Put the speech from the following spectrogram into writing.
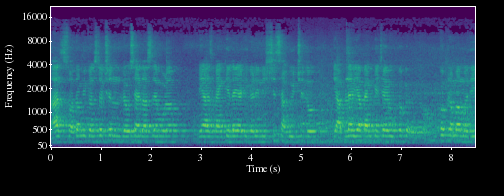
आज स्वतः मी कन्स्ट्रक्शन व्यवसायात असल्यामुळं मी आज बँकेला या ठिकाणी निश्चित सांगू इच्छितो की आपल्या या बँकेच्या उपक उपक्रमामध्ये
